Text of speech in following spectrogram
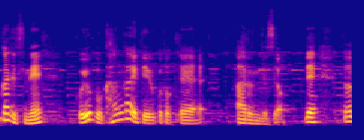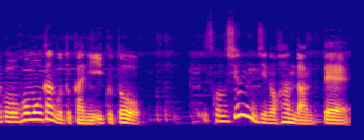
がですね、こうよく考えていることってあるんですよ。で、ただこう、訪問看護とかに行くと、この瞬時の判断って、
